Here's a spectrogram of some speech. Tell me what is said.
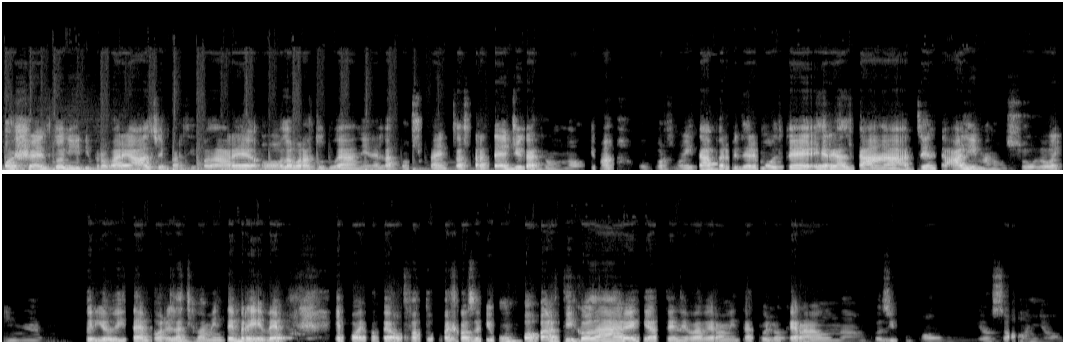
ho scelto di, di, provare altro, in particolare ho lavorato due anni nella consulenza strategica, che è un'ottima opportunità per vedere molte eh, realtà aziendali, ma non solo, in periodo di tempo relativamente breve e poi vabbè, ho fatto qualcosa di un po' particolare che atteneva veramente a quello che era un, così, un po' un mio sogno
